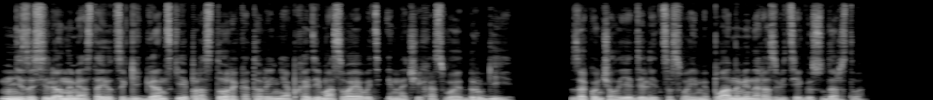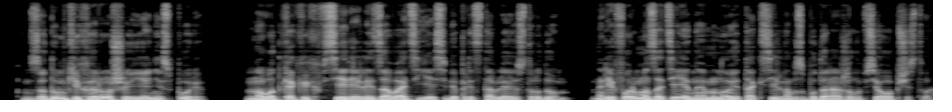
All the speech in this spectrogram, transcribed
незаселенными остаются гигантские просторы, которые необходимо осваивать, иначе их освоят другие. Закончил я делиться своими планами на развитие государства. Задумки хорошие, я не спорю. Но вот как их все реализовать, я себе представляю с трудом. Реформа, затеянная мной, так сильно взбудоражила все общество.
